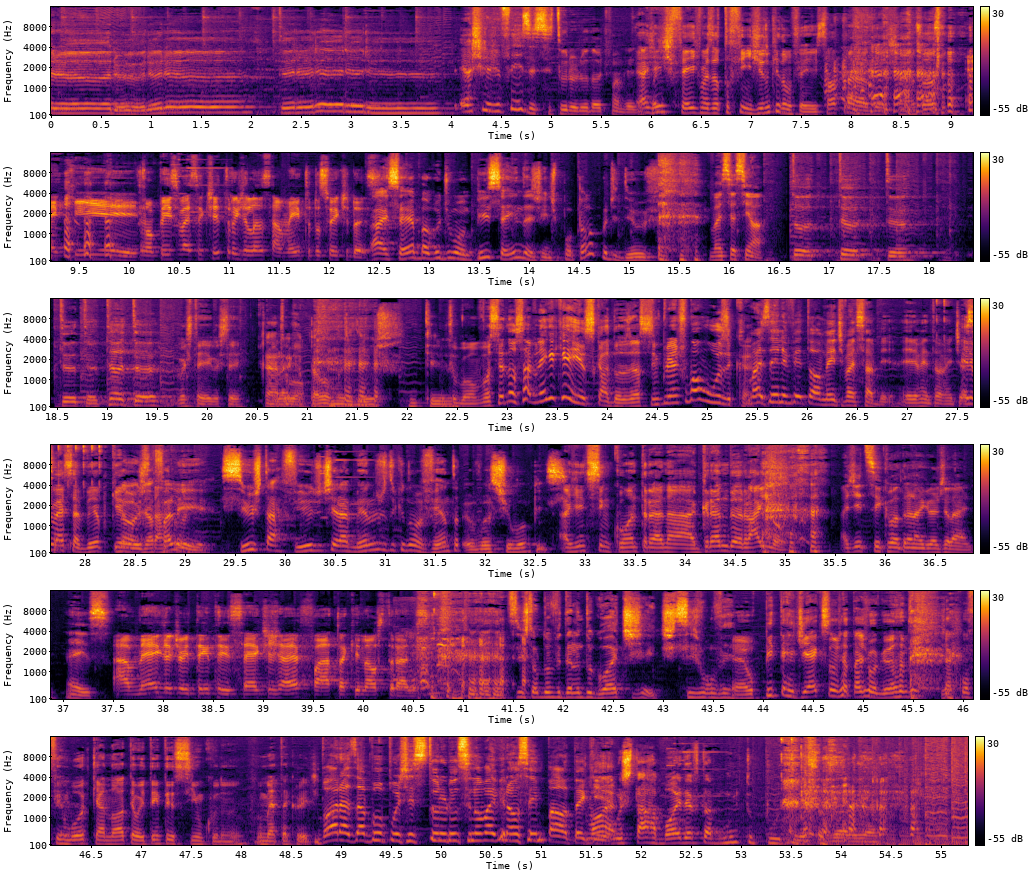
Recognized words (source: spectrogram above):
Eu acho que já fez esse tururu da última vez. A gente fez, mas eu tô fingindo que não fez, só pra deixar. Só... É que One Piece vai ser título de lançamento do Switch 2. Ah, isso aí é bagulho de One Piece ainda, gente? Pô, pelo amor de Deus. Vai ser assim, ó. Tu, tu, tu. Tu, tu, tu, tu. Gostei, gostei. Caraca, Muito bom. pelo amor de Deus. Incrível. Muito bom. Você não sabe nem o que é isso, Cardoso. É simplesmente uma música. Mas ele eventualmente vai saber. Ele eventualmente vai Ele vai saber. saber porque. Não, eu já Starfield- falei. Se o Starfield tirar menos do que 90, eu vou assistir o One Piece. A gente se encontra na Grand Rhino. A gente se encontra na Grand Line. É isso. A média de 87 já é fato aqui na Austrália. Vocês estão duvidando do GOT, gente. Vocês vão ver. É, o Peter Jackson já tá jogando. Já confirmou que a nota é 85 no, no Metacritic. Bora, Zabu, puxa esse tururu, senão vai virar um sem pauta aqui. O Starboy deve estar muito puto nessas horas, velho.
